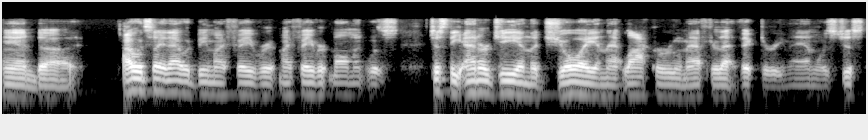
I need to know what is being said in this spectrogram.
and uh, I would say that would be my favorite. My favorite moment was just the energy and the joy in that locker room after that victory. Man, was just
